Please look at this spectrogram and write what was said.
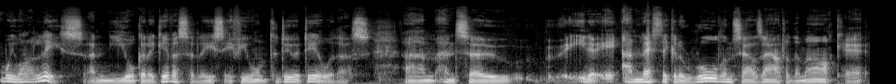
we want a lease, and you're going to give us a lease if you want to do a deal with us. Um, and so, you know, it, unless they're going to rule themselves out of the market,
